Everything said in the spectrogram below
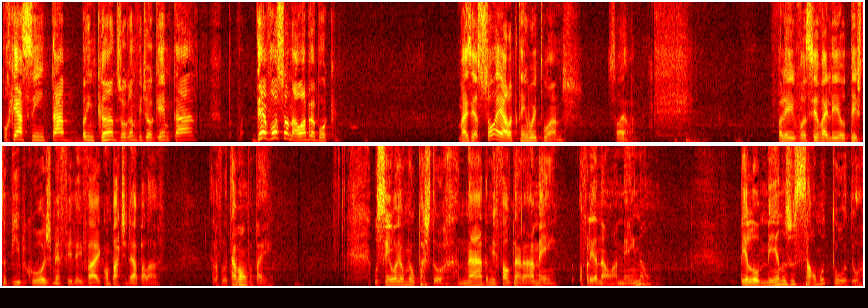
Porque é assim, tá brincando, jogando videogame, tá devocional, abre a boca. Mas é só ela que tem oito anos. Só ela. Falei, você vai ler o texto bíblico hoje, minha filha, e vai compartilhar a palavra. Ela falou, tá bom, papai. O Senhor é o meu pastor, nada me faltará. Amém. Eu falei, não, amém não. Pelo menos o salmo todo.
